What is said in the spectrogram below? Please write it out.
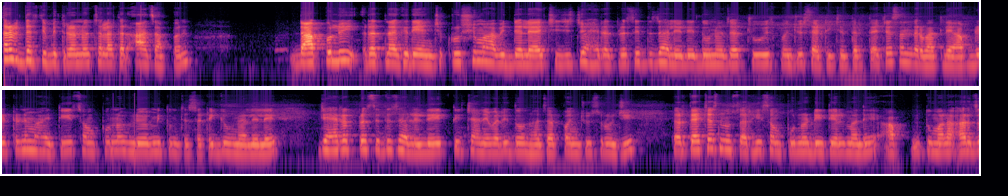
नमस्कार विद्यार्थी मित्रांनो चला तर आज आपण दापोली रत्नागिरी यांची कृषी महाविद्यालयाची जी जाहिरात प्रसिद्ध झालेली दोन हजार चोवीस पंचवीससाठीचे तर त्याच्या संदर्भातले अपडेट आणि माहिती संपूर्ण व्हिडिओ मी तुमच्यासाठी घेऊन आलेले आहे. जाहिरात प्रसिद्ध झालेली एकतीस जानेवारी दोन हजार पंचवीस रोजी. तर त्याच्याचनुसार ही संपूर्ण डिटेलमध्ये आप तुम्हाला अर्ज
